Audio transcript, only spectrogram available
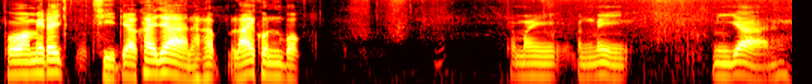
เพราะว่าไม่ได้ฉีดยาฆ่าหญ้านะครับ หลายคนบอกทำไมมันไม่มีหญ้านะ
